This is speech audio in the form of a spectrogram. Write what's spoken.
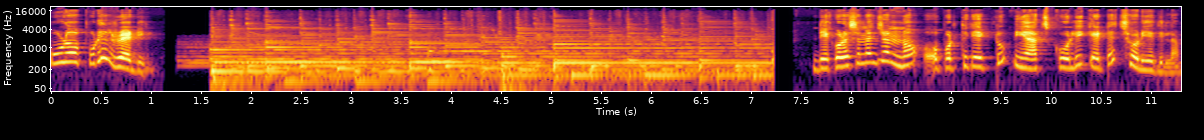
পুরোপুরি রেডি। ডেকোরেশনের জন্য ওপর থেকে একটু পেঁয়াজ কলি কেটে ছড়িয়ে দিলাম।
